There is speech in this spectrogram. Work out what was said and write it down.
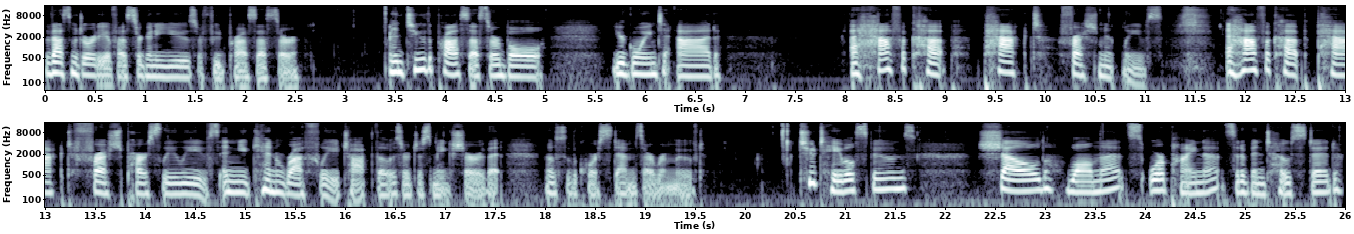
the vast majority of us are going to use a food processor. And to the processor bowl, you're going to add a half a cup packed fresh mint leaves a half a cup packed fresh parsley leaves, and you can roughly chop those or just make sure that most of the coarse stems are removed. Two tablespoons shelled walnuts or pine nuts that have been toasted,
